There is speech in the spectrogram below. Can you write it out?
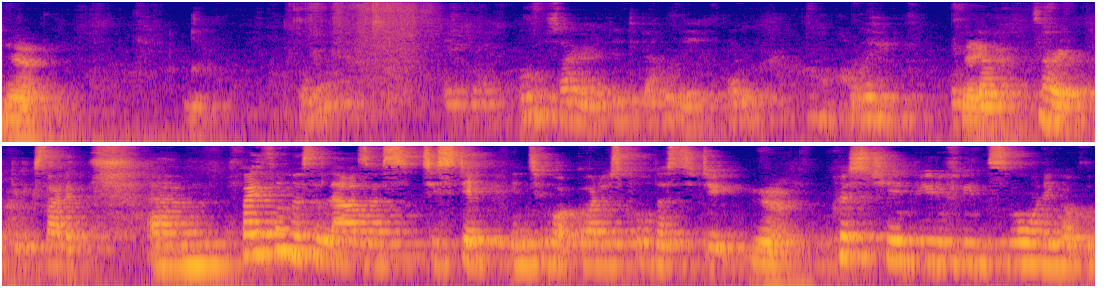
Yeah. There. Oh, sorry, I did the double there. There we go. Sorry, I get excited. Um, faithfulness allows us to step into what God has called us to do. Yeah. Chris shared beautifully this morning of the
